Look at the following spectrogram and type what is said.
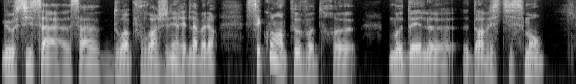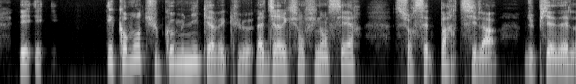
mais aussi ça, ça doit pouvoir générer de la valeur. C'est quoi un peu votre euh, modèle d'investissement? Et, comment tu communiques avec la direction financière sur cette partie-là du PNL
